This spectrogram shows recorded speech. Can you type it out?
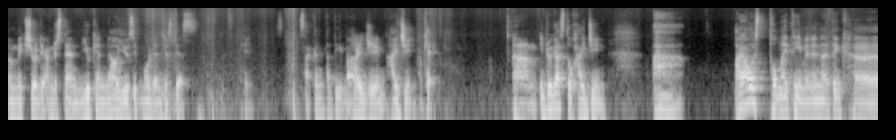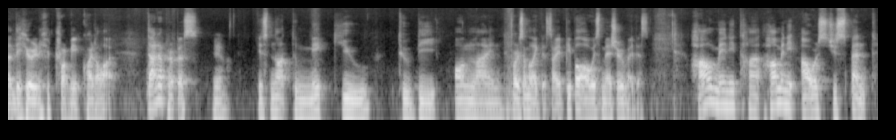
uh, make sure they understand. You can now use it more than just this. Okay. Second tadi about Hygiene. Hygiene. Okay. Um, in regards to hygiene, uh, I always told my team, and then I think uh, they hear it from me quite a lot. Data purpose Ya. is not to make you to be online. For example, like this, right? People always measure by this. How many time, how many hours you spent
